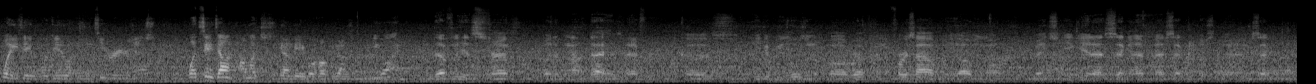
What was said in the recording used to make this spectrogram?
what he's able to do on the interior, just what stands out and how much is he going to be able to help you guys with the line? Definitely his strength, but if not that, his effort, because he could be losing the uh, rep in the first half, but he always gonna make sure he get that second effort, that second push to in the second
